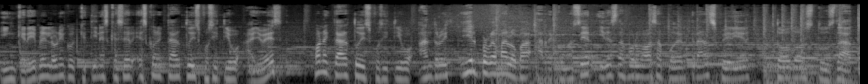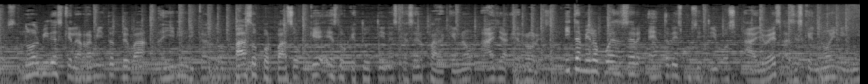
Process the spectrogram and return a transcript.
increíble. Lo único que tienes que hacer es conectar tu dispositivo iOS, conectar tu dispositivo Android y el programa lo va a reconocer y de esta forma vas a poder transferir todos tus datos. No olvides que la herramienta te va a ir indicando paso por paso qué es lo que tú tienes que hacer para que no haya errores. Y también lo puedes hacer entre dispositivos iOS, así es que no hay ningún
